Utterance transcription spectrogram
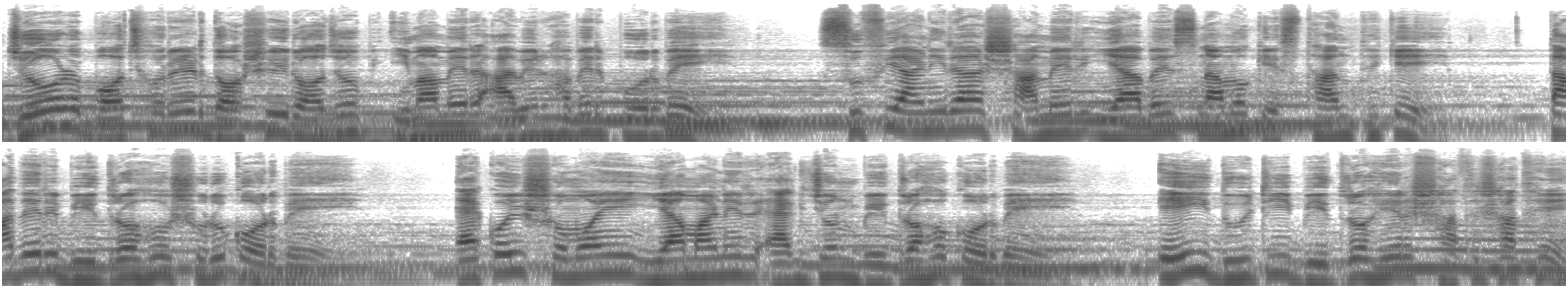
জোর বছরের দশই রজব ইমামের আবির্ভাবের পূর্বে সুফিয়ানিরা শামের ইয়াবেস নামক স্থান থেকে তাদের বিদ্রোহ শুরু করবে। একই সময়ে ইয়ামানের একজন বিদ্রোহ করবে। এই দুইটি বিদ্রোহের সাথে সাথে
